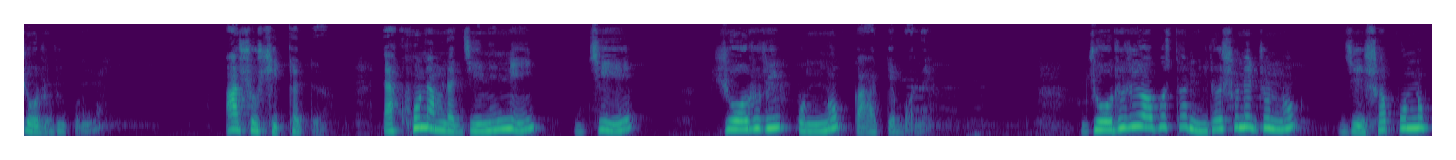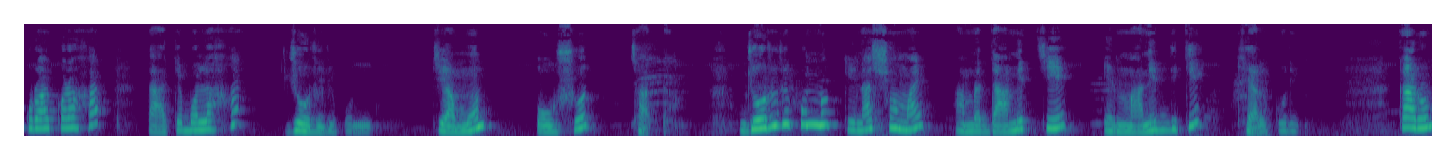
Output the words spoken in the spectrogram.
জরুরি পণ্য আসো শিক্ষার্থীরা, এখন আমরা জেনে নিই যে জরুরি পণ্য কাকে বলে। জরুরি অবস্থা নিরসনের জন্য যেসব পণ্য ক্রয় করা হয়, তাকে বলা হয় জরুরি পণ্য যেমন ঔষধ ছাতা জরুরি পণ্য কেনার সময় আমরা দামের চেয়ে এর মানের দিকে খেয়াল করি। কারণ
